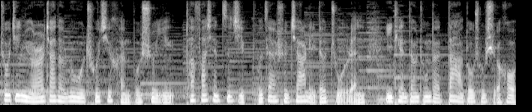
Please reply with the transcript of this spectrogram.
住进女儿家的路初期很不适应，他发现自己不再是家里的主人，一天当中的大多数时候，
